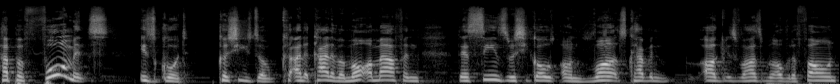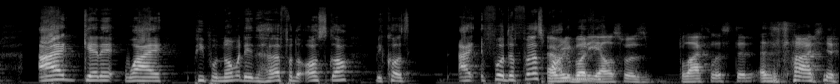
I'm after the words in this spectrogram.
her performance is good because she's a kind of, kind of a motor mouth, and there's scenes where she goes on rants, having arguments with her husband over the phone. I get it why people nominated her for the Oscar because I for the first part Everybody movie- else was blacklisted at the time, you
